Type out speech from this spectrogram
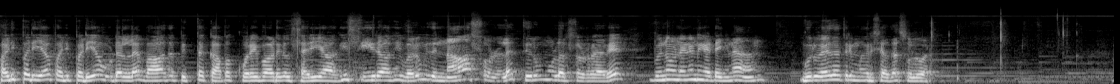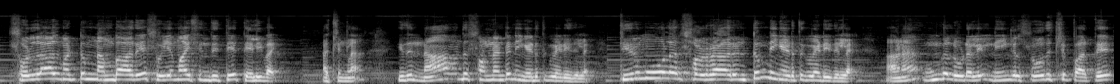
படிப்படியாக படிப்படியாக உடலில் வாத பித்த கப குறைபாடுகள் சரியாகி சீராகி வரும். இது நான் சொல்ல திருமூலர் சொல்கிறாரு இப்போ இன்னொன்று என்னென்னு கேட்டிங்கன்னா குரு வேதாத்ரி மகரிஷி அதான் சொல்லுவார். சொல்லால் மட்டும் நம்பாதே சுயமாய் சிந்தித்தே தெளிவாய். ஆச்சுங்களா? இது நான் வந்து சொன்னன்ட்டு நீங்கள் எடுத்துக்க வேண்டியதில்லை. திருமூலர் சொல்கிறாருன்ட்டும் நீங்கள் எடுத்துக்க வேண்டியதில்லை. ஆனால் உங்கள் உடலில் நீங்கள் சோதிச்சு பார்த்து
